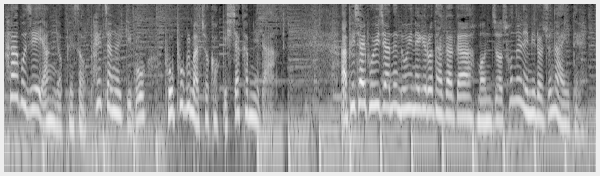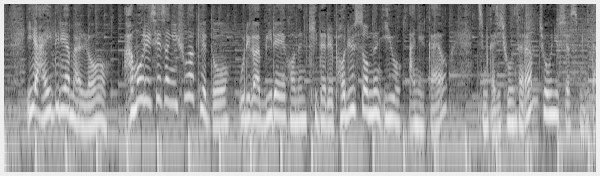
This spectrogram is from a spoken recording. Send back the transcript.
할아버지의 양 옆에서 팔짱을 끼고 보폭을 맞춰 걷기 시작합니다. 앞이 잘 보이지 않는 노인에게로 다가가 먼저 손을 내밀어준 아이들. 이 아이들이야말로 아무리 세상이 흉악해도 우리가 미래에 거는 기대를 버릴 수 없는 이유 아닐까요? 지금까지 좋은 사람, 좋은 뉴스였습니다.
